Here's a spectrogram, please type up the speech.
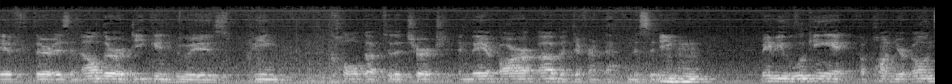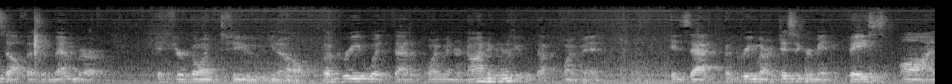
if there is an elder or deacon who is being called up to the church and they are of a different ethnicity, Mm-hmm. maybe looking at upon your own self as a member, if you're going to you know agree with that appointment or not Mhm. agree with that appointment, is that agreement or disagreement based on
